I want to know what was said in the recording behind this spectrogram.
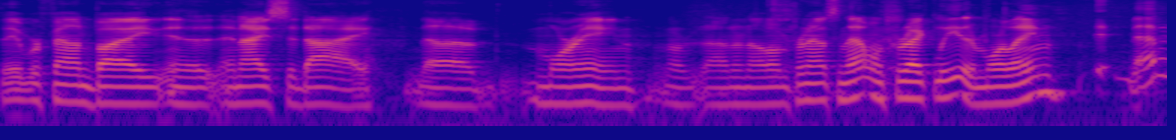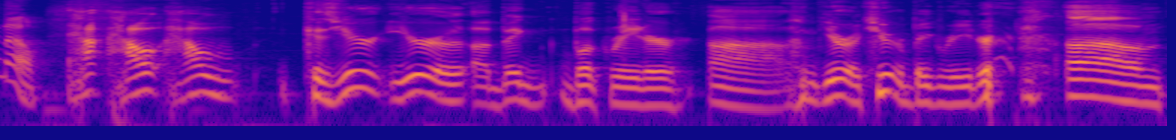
they were found by uh, an Aes Sedai, uh, Moiraine. I don't know if I'm pronouncing that one correctly either. Morlane? I don't know. How how how because you're you're a, a big book reader. Uh, you're a you're a big reader. um,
